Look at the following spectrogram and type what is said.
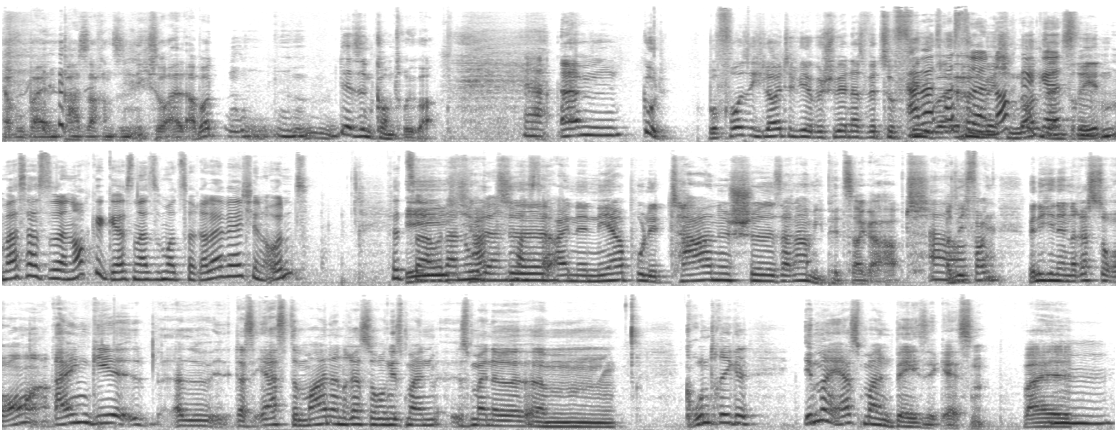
Ja, wobei ein paar Sachen sind nicht so alt, aber mm, der Sinn kommt rüber. Ja. Ähm, gut. Bevor sich Leute wieder beschweren, dass wir zu viel über irgendwelchen Nonsens gegessen? reden. Was hast du denn noch gegessen? Also Mozzarella-Bällchen und Pizza ich oder Nudeln? hatte Pasta? eine neapolitanische Salami-Pizza gehabt. Ah, also ich okay. fang, wenn ich in ein Restaurant reingehe, also das erste Mal in ein Restaurant ist, mein, ist meine ähm, Grundregel, immer erstmal ein Basic essen. Weil Mhm.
